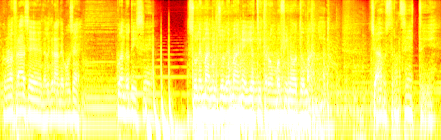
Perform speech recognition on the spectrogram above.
con una frase del grande Mosè, quando disse Sulle mani, giù le mani, io ti trombo fino a domani. Ciao stronzetti.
